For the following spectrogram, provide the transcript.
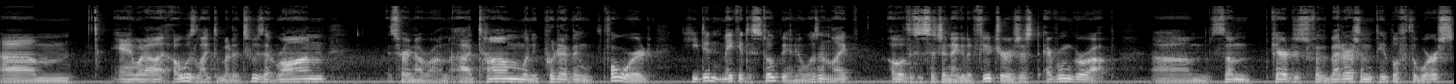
Um, and what I always liked about it too is that Ron, sorry, not Ron, uh, Tom, when he put everything forward, he didn't make it dystopian. It wasn't like, oh, this is such a negative future. It's just everyone grew up. Um, some characters for the better, some people for the worse,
